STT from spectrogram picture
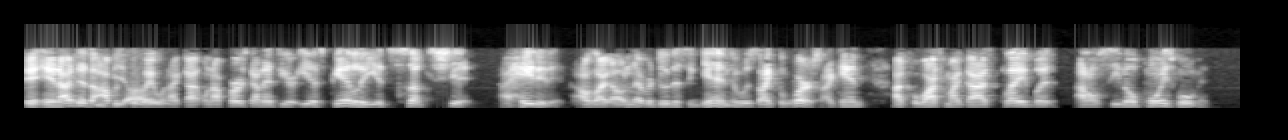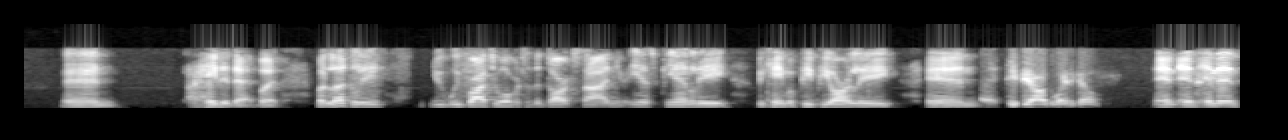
And, and I did the opposite PPR. way when I got when I first got into your ESPN league. It sucked shit. I hated it. I was like, I'll never do this again. It was like the worst. I can't. I could watch my guys play, but I don't see no points moving, and I hated that. But but luckily, you we brought you over to the dark side, and your ESPN league became a PPR league, and PPR is the way to go. and and and then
